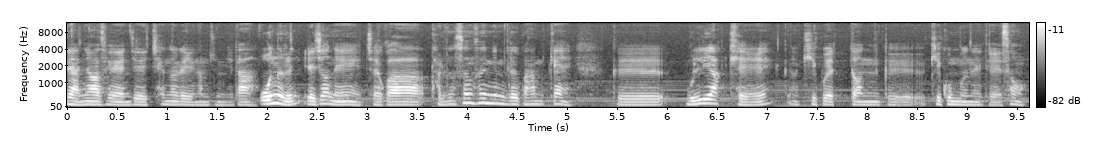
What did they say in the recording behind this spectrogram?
네 안녕하세요. NJ 채널의 이남주입니다. 오늘은 예전에 제가 다른 선생님들과 함께 그 물리학회에 기고했던 그 기고문에 대해서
